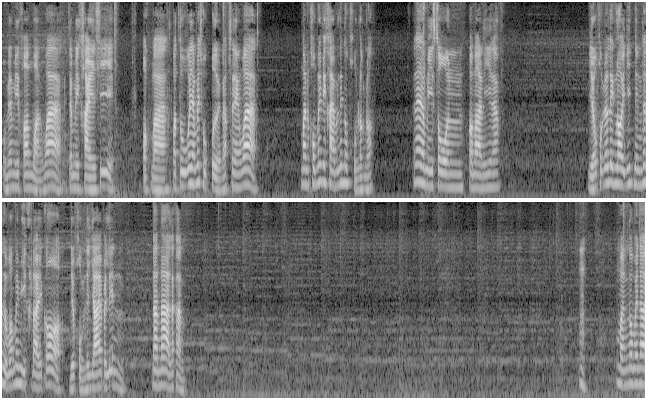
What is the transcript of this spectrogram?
ผมยังมีความหวังว่าจะมีใครที่ออกมาประตูก็ยังไม่ถูกเปิดนะครับแสดงว่ามันคงไม่มีใครมาเล่นตรงผมหรอกเนาะน่าจะมีโซนประมาณนี้นะครับ เดี๋ยวผมจะเล็งรออีกนิดนึง ถ้าเกิดว่าไม่มีใครก็ เดี๋ยวผมจะย้ายไปเล่นด้านหน้าแล้วกัน มันก็ไม่น่า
